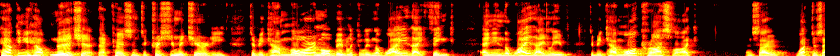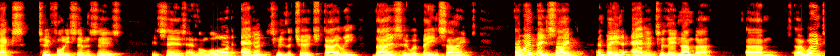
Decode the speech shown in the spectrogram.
how can you help nurture that person to Christian maturity to become more and more biblical in the way they think and in the way they live, to become more Christ like? And so, what does Acts 2:47 says, it says, and the Lord added to the church daily those who were being saved. They weren't being saved and being added to their number. Um, they weren't.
